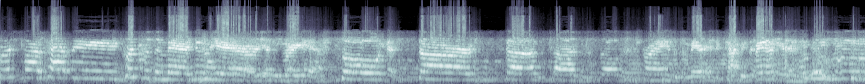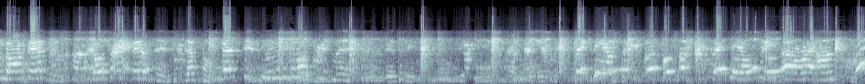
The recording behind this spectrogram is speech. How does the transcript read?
Christmas! Happy Christmas and Merry New Year! Yes. So, we got stars and stars and and the and the and the Let's see how pretty. Let's see how we are uh, right on.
